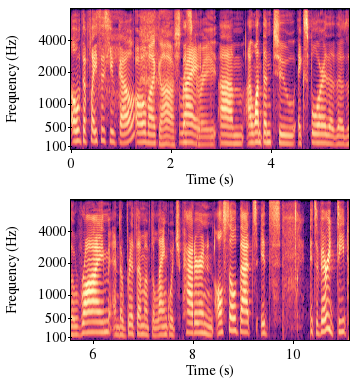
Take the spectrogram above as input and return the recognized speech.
oh, the places you go. Oh my gosh, that's right. great. Um, I want them to explore the, the, the rhyme and the rhythm of the language pattern, and also that it's it's a very deep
